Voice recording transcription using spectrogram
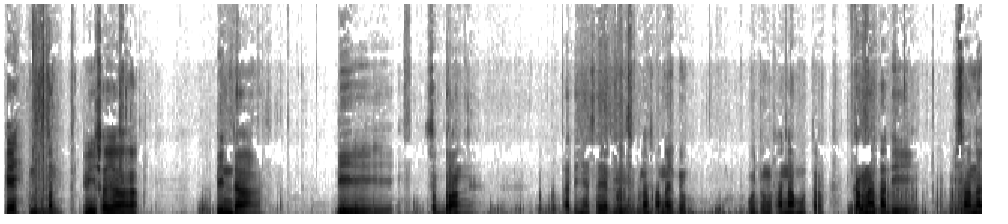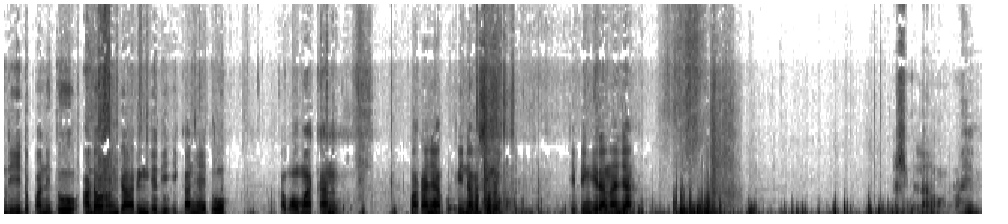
Oke teman-teman, ini saya pindah di seberang. Tadinya saya di sebelah sana itu, ujung sana muter. Karena tadi di sana di depan itu ada orang jaring, jadi ikannya itu gak mau makan. Makanya aku pindah ke sini, di pinggiran aja. Bismillahirrahmanirrahim.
